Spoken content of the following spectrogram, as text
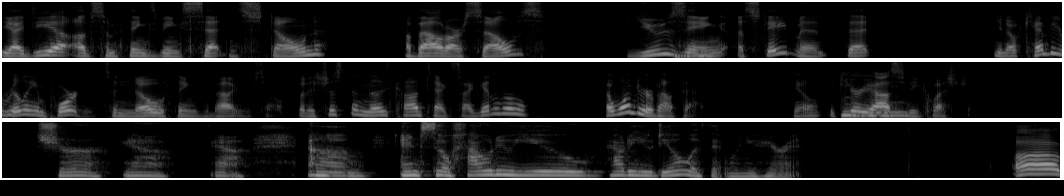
the idea of some things being set in stone about ourselves using a statement that you know can be really important to know things about yourself but it's just in those contexts i get a little i wonder about that you know the Mhm. curiosity question Sure. Yeah. Yeah. Um, and so how do you how do you deal with it when you hear it? uh,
